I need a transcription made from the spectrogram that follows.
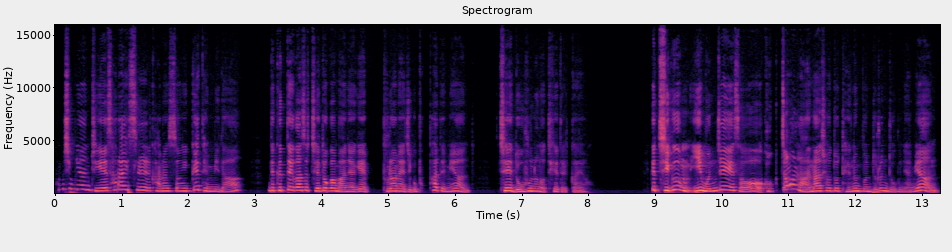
30년 뒤에 살아있을 가능성이 꽤 됩니다. 근데 그때 가서 제도가 만약에 불안해지고 폭파되면 제 노후는 어떻게 될까요? 그러니까 지금 이 문제에서 걱정을 안 하셔도 되는 분들은 누구냐면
